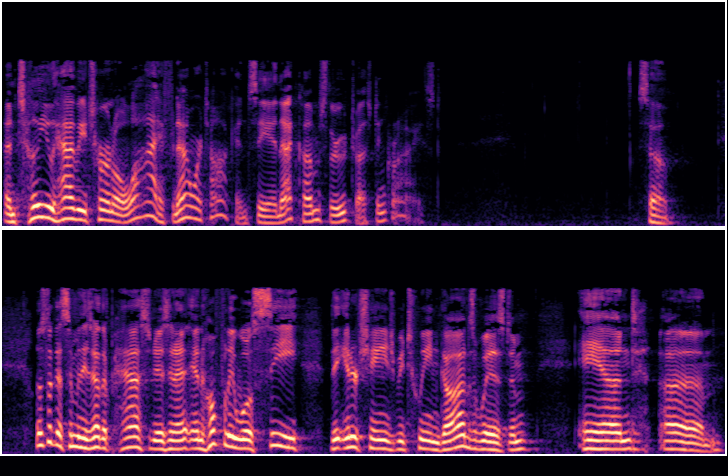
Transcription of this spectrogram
Until you have eternal life, now we're talking. See, and that comes through trusting Christ. So, let's look at some of these other passages, and, and hopefully we'll see the interchange between God's wisdom and um,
